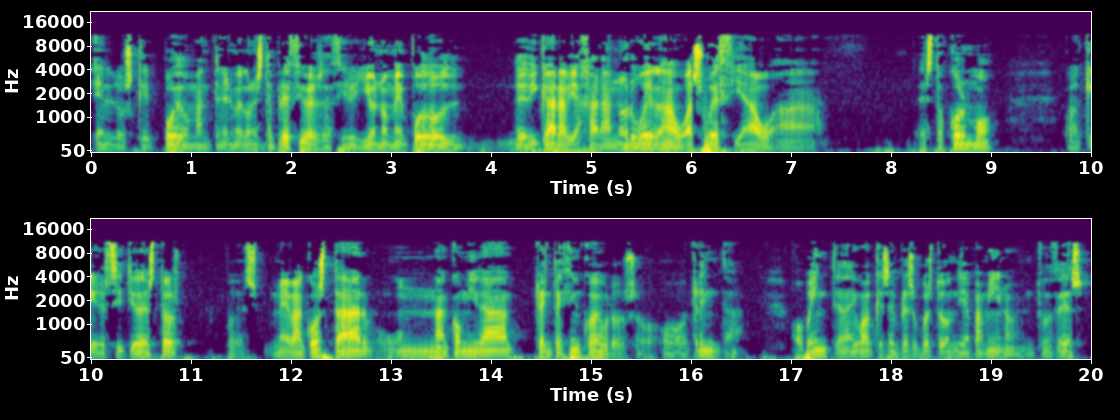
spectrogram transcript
en los que puedo mantenerme con este precio, es decir, yo no me puedo dedicar a viajar a Noruega o a Suecia o a Estocolmo, cualquier sitio de estos, pues me va a costar una comida 35 euros o, o 30 o 20, da igual que sea el presupuesto de un día para mí, ¿no? Entonces,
